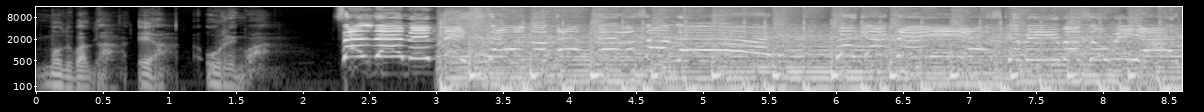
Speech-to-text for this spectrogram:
modu bat da. Ea urrengoa Salde mi vista no te vas a dar porque creías que me ibas a humillar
